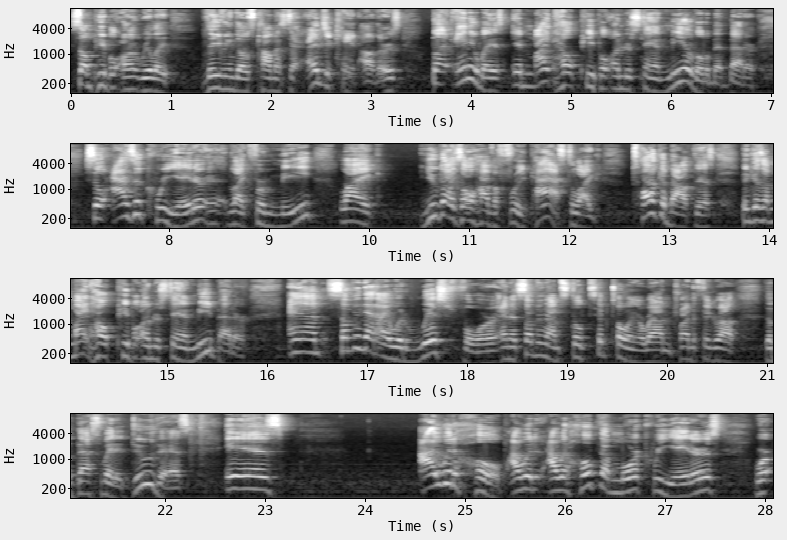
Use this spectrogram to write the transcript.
some people aren't really leaving those comments to educate others, but anyways, it might help people understand me a little bit better. So as a creator, like for me, like you guys all have a free pass to like talk about this because it might help people understand me better. And something that I would wish for, and it's something I'm still tiptoeing around and trying to figure out the best way to do this, is I would hope, I would, I would hope that more creators were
